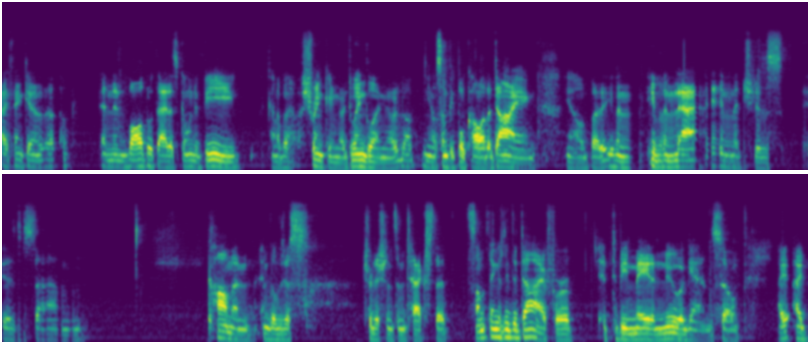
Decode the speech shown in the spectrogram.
I think, and, uh, and involved with that is going to be kind of a shrinking or dwindling, or you know, some people call it a dying. You know, but even even that image is is um, common in religious traditions and texts that some things need to die for it to be made anew again. So I, I,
